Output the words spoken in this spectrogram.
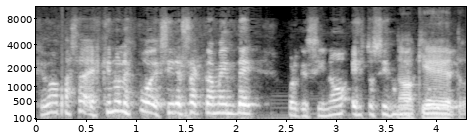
¿qué va a pasar? Es que no les puedo decir exactamente porque si no, esto sí es un... No, quieto.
